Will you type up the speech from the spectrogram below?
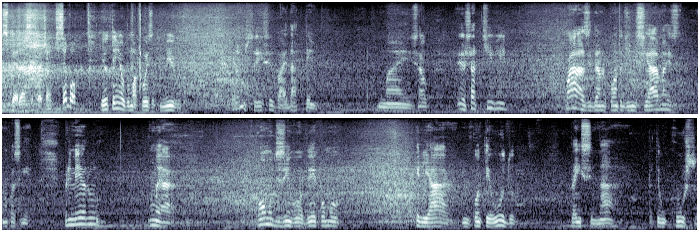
esperança pra gente. Isso é bom. Eu tenho alguma coisa comigo, eu não sei se vai dar tempo, mas eu já tive quase dando conta de iniciar, mas não consegui. Primeiro, uma, como desenvolver, como criar um conteúdo para ensinar, para ter um curso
